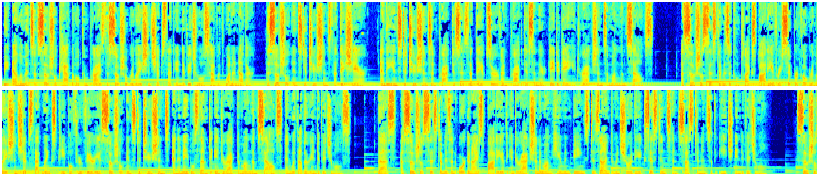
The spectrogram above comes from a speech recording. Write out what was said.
The elements of social capital comprise the social relationships that individuals have with one another, the social institutions that they share, and the institutions and practices that they observe and practice in their day to day interactions among themselves. A social system is a complex body of reciprocal relationships that links people through various social institutions and enables them to interact among themselves and with other individuals. Thus, a social system is an organized body of interaction among human beings designed to ensure the existence and sustenance of each individual. Social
